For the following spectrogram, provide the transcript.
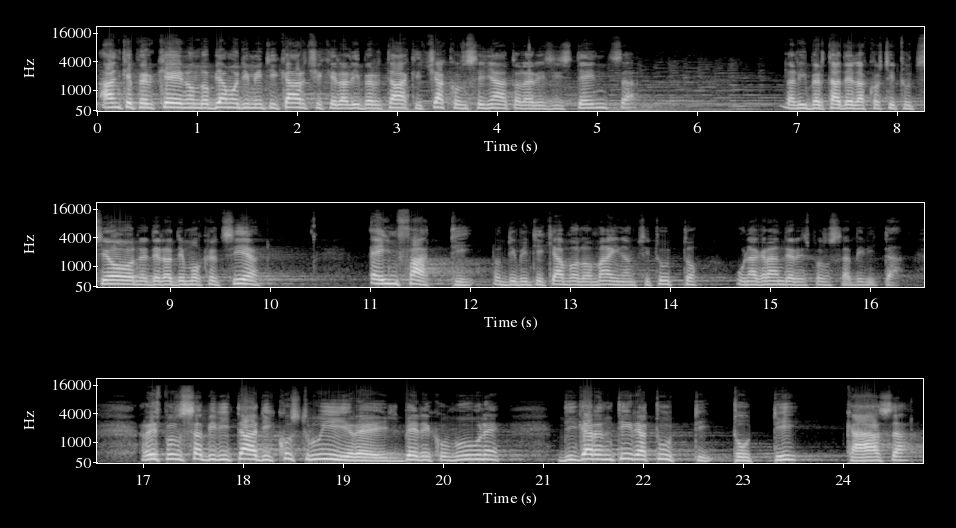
anche perché non dobbiamo dimenticarci che la libertà che ci ha consegnato la Resistenza, la libertà della Costituzione, della democrazia, è infatti non dimentichiamolo mai innanzitutto, una grande responsabilità. Responsabilità di costruire il bene comune, di garantire a tutti, tutti, casa,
